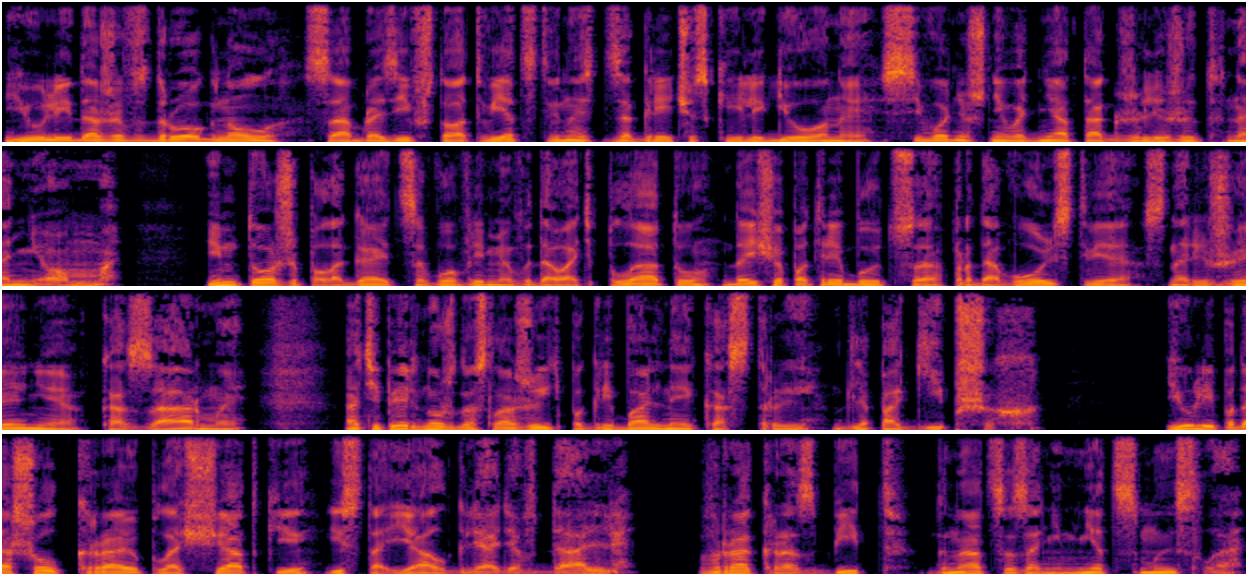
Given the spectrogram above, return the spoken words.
Юлий даже вздрогнул, сообразив, что ответственность за греческие легионы с сегодняшнего дня также лежит на нем. Им тоже полагается вовремя выдавать плату, да еще потребуются продовольствие, снаряжение, казармы. А теперь нужно сложить погребальные костры для погибших. Юлий подошел к краю площадки и стоял, глядя вдаль. Враг разбит, гнаться за ним нет смысла.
